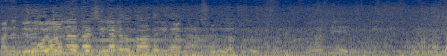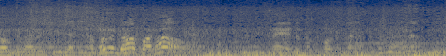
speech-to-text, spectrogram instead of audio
মানে জল না বেশি থাকে তো তাড়াতাড়ি হয় না জল থেকে আগে সুবিধা আছে না। পাঠাও আচ্ছা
